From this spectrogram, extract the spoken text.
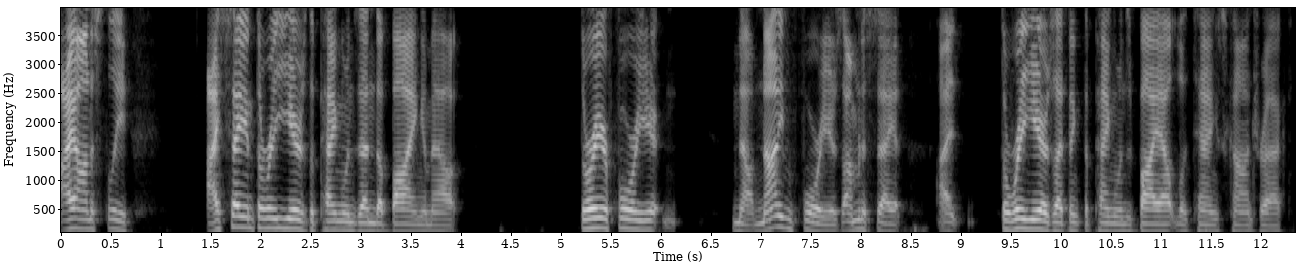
I honestly, I say in three years the Penguins end up buying him out. Three or four years. No, not even four years. I'm to say it. I three years. I think the Penguins buy out Letang's contract.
